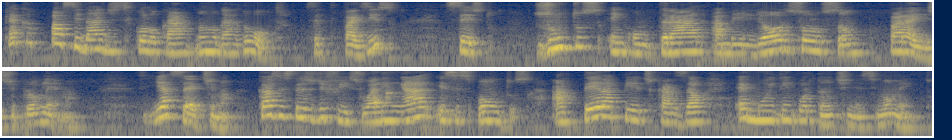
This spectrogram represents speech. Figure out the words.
que é a capacidade de se colocar no lugar do outro. Você faz isso? Sexto, juntos encontrar a melhor solução para este problema. E a sétima, caso esteja difícil alinhar esses pontos, a terapia de casal é muito importante nesse momento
